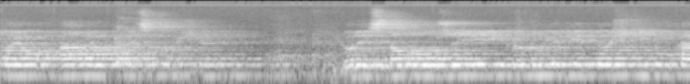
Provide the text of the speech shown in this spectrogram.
Twoją chwałę w Chrystusie, który z Tobą żyje i króluje w jedności Ducha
